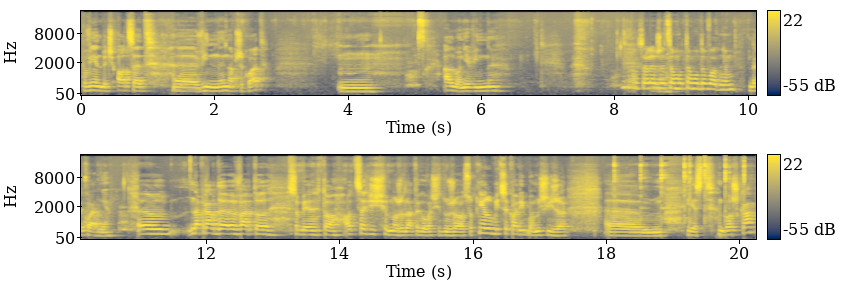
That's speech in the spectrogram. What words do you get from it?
Powinien być ocet e, winny na przykład. Mm, albo niewinny. No, zależy co mu tam udowodnią. Dokładnie. E, Naprawdę warto sobie to odcedzić. Może dlatego właśnie dużo osób nie lubi cykori, bo myśli, że jest gorzka.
